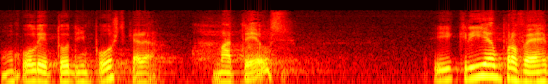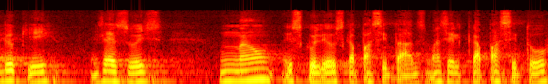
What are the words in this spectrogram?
um coletor de imposto, que era Mateus, e cria o um provérbio que Jesus não escolheu os capacitados, mas ele capacitou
